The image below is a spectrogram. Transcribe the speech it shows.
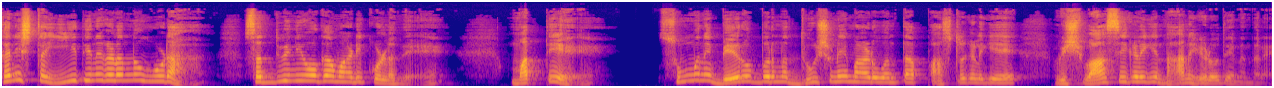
ಕನಿಷ್ಠ ಈ ದಿನಗಳನ್ನು ಕೂಡ ಸದ್ವಿನಿಯೋಗ ಮಾಡಿಕೊಳ್ಳದೆ ಮತ್ತೆ ಸುಮ್ಮನೆ ಬೇರೊಬ್ಬರನ್ನ ದೂಷಣೆ ಮಾಡುವಂಥ ಪಾಸ್ಟರ್ಗಳಿಗೆ, ವಿಶ್ವಾಸಿಗಳಿಗೆ ನಾನು ಹೇಳೋದೇನೆಂದರೆ,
